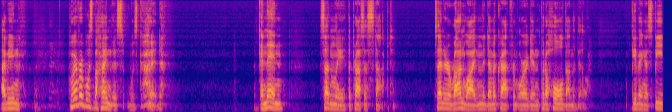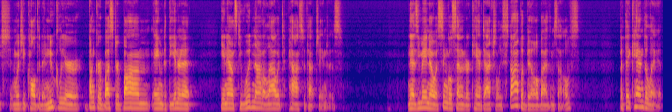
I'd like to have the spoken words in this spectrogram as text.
I mean, whoever was behind this was good. And then, suddenly, the process stopped. Senator Ron Wyden, the Democrat from Oregon, put a hold on the bill, giving a speech in which he called it a nuclear bunker buster bomb aimed at the internet. He announced he would not allow it to pass without changes. And as you may know, a single senator can't actually stop a bill by themselves, but they can delay it.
